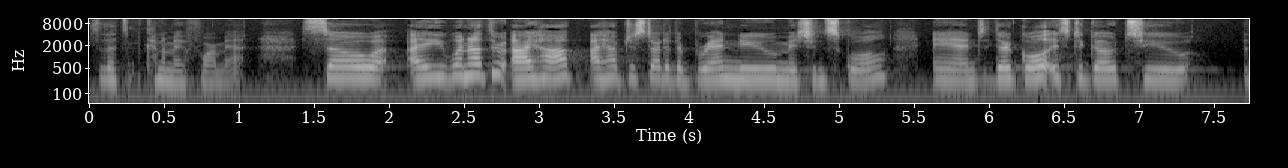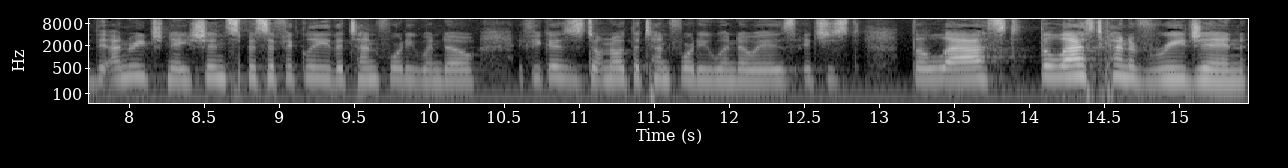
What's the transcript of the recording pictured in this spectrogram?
So that's kind of my format. So I went out through IHOP. IHOP just started a brand new mission school, and their goal is to go to the unreached nations, specifically the 1040 window. If you guys don't know what the 1040 window is, it's just the last, the last kind of region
